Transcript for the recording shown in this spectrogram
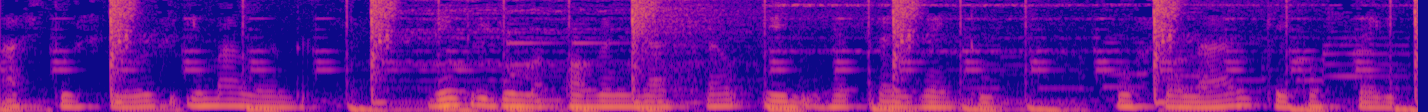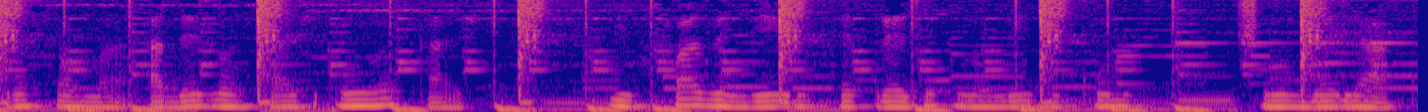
astucioso e malandro. Dentro de uma organização, ele representa o funcionário que consegue transformar a desvantagem em vantagem. E o fazendeiro representa no livro como um velhaco,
